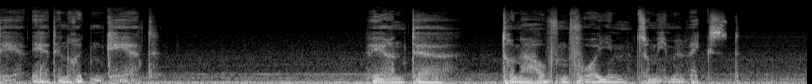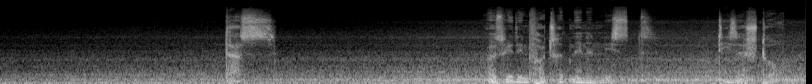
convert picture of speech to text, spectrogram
der er den Rücken kehrt, während der Trümmerhaufen vor ihm zum Himmel wächst. Das was wir den Fortschritt nennen, ist dieser Sturm.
